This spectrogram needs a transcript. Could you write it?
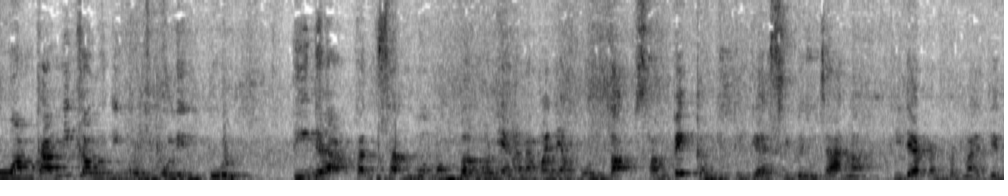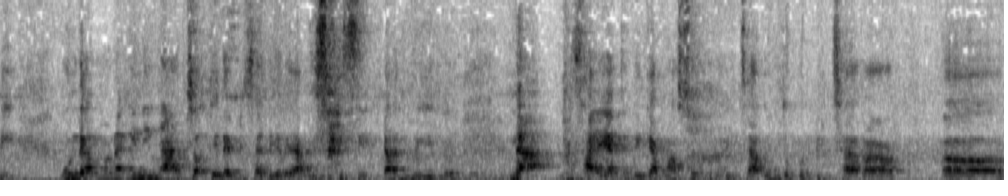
Uang kami kalau dikumpulin pun tidak akan sanggup membangun yang namanya huntap sampai ke mitigasi bencana tidak akan pernah jadi undang-undang ini ngaco tidak bisa direalisasikan begitu nah saya ketika masuk berbicara untuk berbicara uh,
